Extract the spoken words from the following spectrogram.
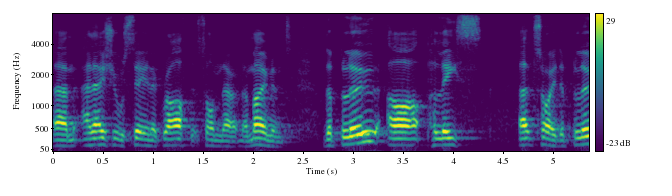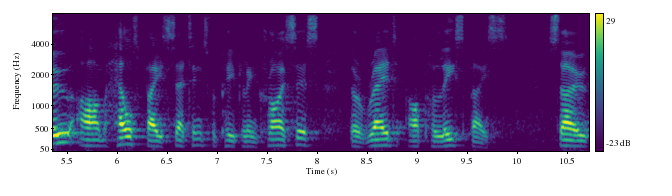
Um, and as you'll see in the graph that's on there at the moment, the blue are police Uh, sorry, the blue are health-based settings for people in crisis. The red are police-based. So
